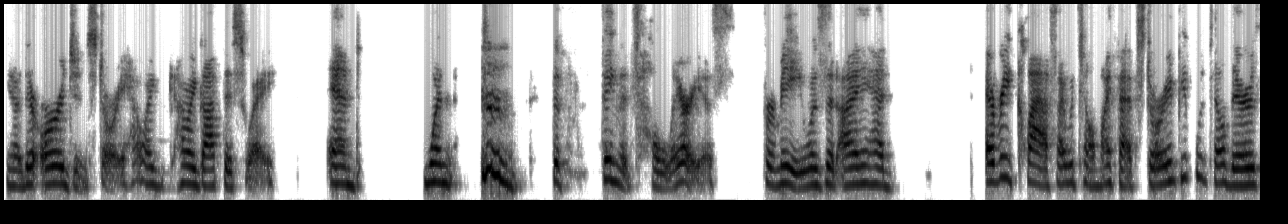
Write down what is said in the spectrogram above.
you know their origin story how i how i got this way. And when the thing that's hilarious for me was that i had every class i would tell my fat story and people would tell theirs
